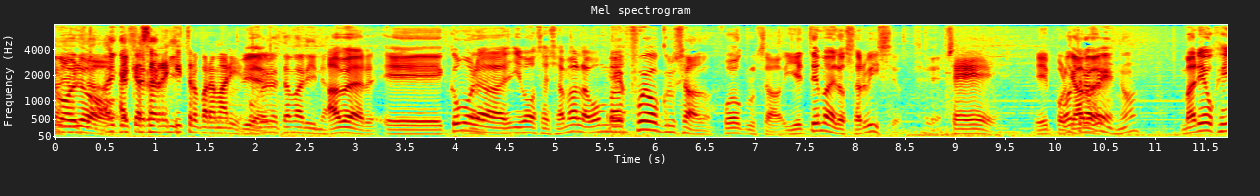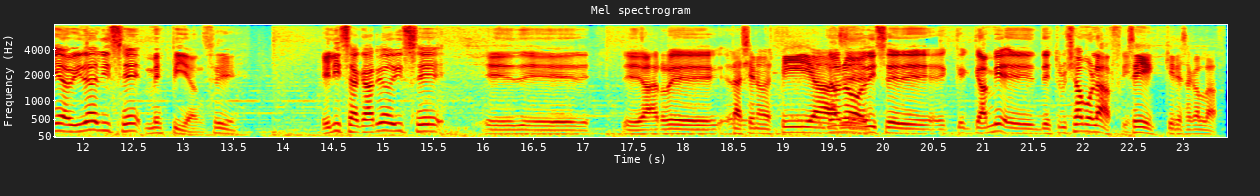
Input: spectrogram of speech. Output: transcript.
registro. Hay que hacer registro para María. Bien. No está Marina. A ver, eh, ¿cómo la íbamos a llamar la bomba? Eh, fuego cruzado. Fuego cruzado. Y el tema de los servicios. Sí. Sí. eh, porque, Otra a ver, vez, ¿no? María Eugenia Vidal dice, me espían. Sí. Elisa Carrió dice, eh, de- eh, arre- Está lleno de espías. No, no, eh, dice eh, que cambie- eh, destruyamos la AFI. Sí, quiere sacar la AFI.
